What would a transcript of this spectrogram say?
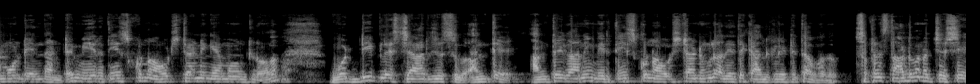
అమౌంట్ ఏంటంటే మీరు తీసుకున్న అవుట్ స్టాండింగ్ అమౌంట్లో వడ్డీ ప్లస్ చార్జెస్ అంతే. అంతేగాని మీరు తీసుకున్న అవుట్ స్టాండింగ్లో అదైతే క్యాల్కులేట్ అయితే అవ్వదు. సో ఫ్రెండ్స్ థర్డ్ వన్ వచ్చేసి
